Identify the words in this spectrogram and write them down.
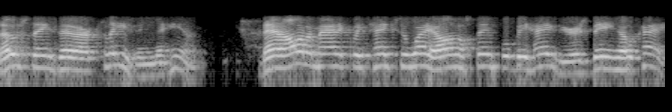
those things that are pleasing to Him. That automatically takes away all sinful behavior as being okay.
